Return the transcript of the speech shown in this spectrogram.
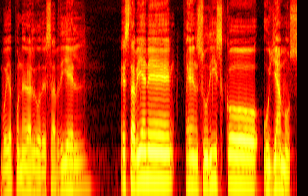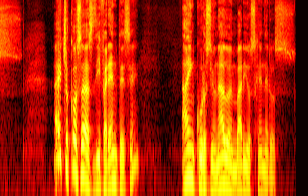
voy a poner algo de Sabdiel. Esta viene en su disco Huyamos. Ha hecho cosas diferentes, ¿eh? Ha incursionado en varios géneros.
